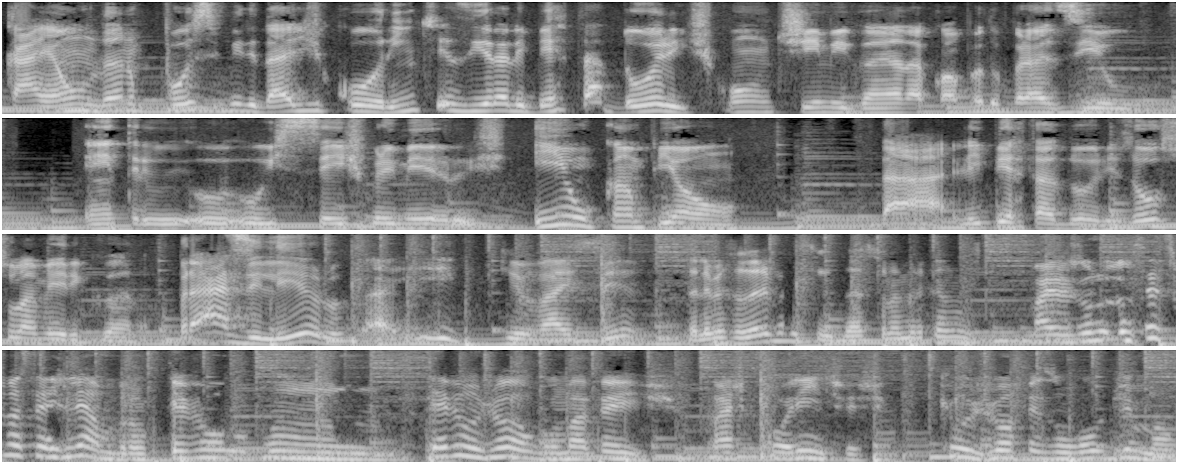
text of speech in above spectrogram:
Caião dando possibilidade de Corinthians ir a Libertadores com o time ganhando a Copa do Brasil entre os seis primeiros e um campeão da Libertadores ou Sul-Americana brasileiro, aí Que vai ser. Da Libertadores vai ser. Da Sul-Americana. Mas eu não, não sei se vocês lembram, teve um, um- teve um jogo uma vez, que Corinthians, que o João fez um gol de mão.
